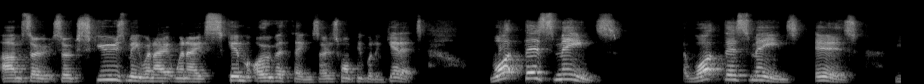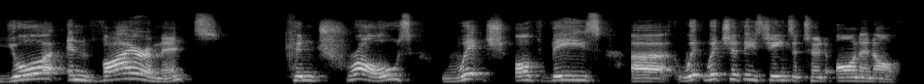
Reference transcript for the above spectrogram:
Um, so, so excuse me when I, when I skim over things. I just want people to get it. What this means, what this means is your environment controls which of these uh, which of these genes are turned on and off.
